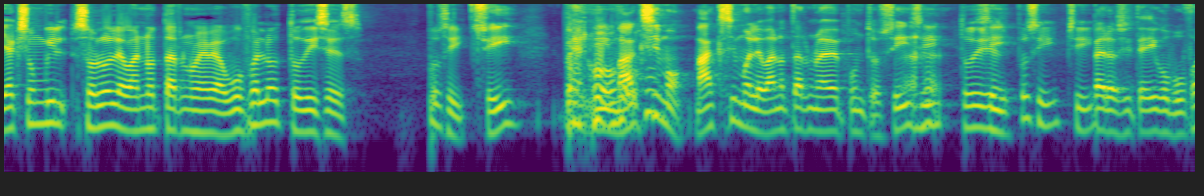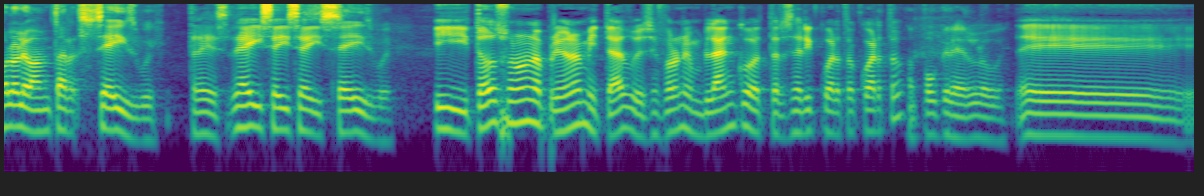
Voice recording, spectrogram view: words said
Jacksonville solo le va a anotar 9 a Buffalo, tú dices, pues sí. Sí, Pero- y máximo, máximo le va a anotar 9 puntos. Sí, Ajá, sí. Tú dices, sí. pues sí, sí. Pero si te digo, Buffalo le va a anotar 6, güey. 3, 6, 6, 6. 6, güey. Y todos fueron la primera mitad, güey. Se fueron en blanco, tercer y cuarto cuarto. No puedo creerlo, güey. Eh,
